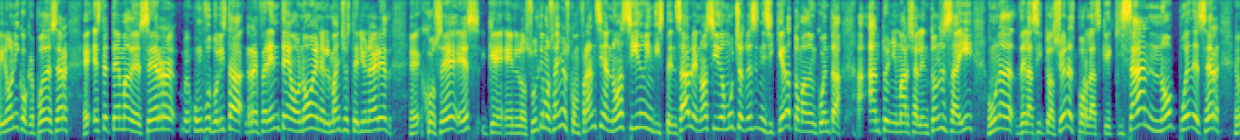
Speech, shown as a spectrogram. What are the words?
irónico que puede ser eh, este tema de ser un futbolista referente o no en el Manchester United, eh, José, es que en los últimos años con Francia no ha sido indispensable, no ha sido muchas veces ni siquiera tomado en cuenta a Anthony Marshall. Entonces ahí una de las situaciones por las que quizá no puede ser eh,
